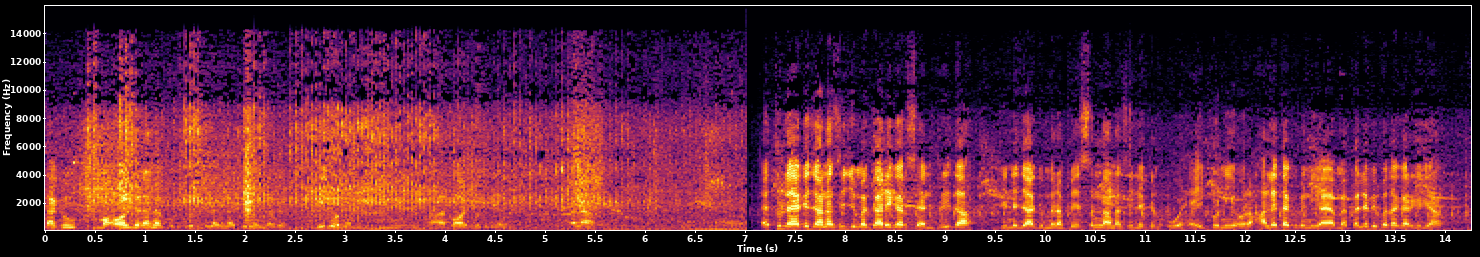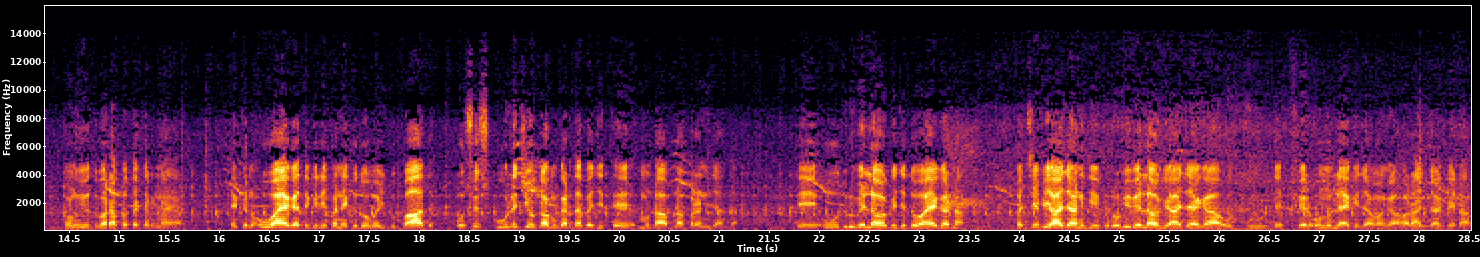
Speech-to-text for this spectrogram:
ਤਾਂ ਕਿ ਉਹ ਮਾਹੌਲ ਜਿਹੜਾ ਨਾ ਖੂਬਸੂਰਤ ਲੱਗਣਾ ਸ਼ੁਰੂ ਹੋ ਜਾਵੇ। ਠੀਕ ਹੋ ਗਿਆ? ਹਾਂ, ਬਹੁਤ ਸ਼ੁਕਰੀਆ ਜੀ। ਪਹਿਲਾਂ ਇੱਥੋਂ ਲੈ ਕੇ ਜਾਣਾ ਸੀ ਜੀ ਮੈਂ ਕਾਰੀਗਰ ਸੈਂਟਰੀ ਦਾ ਜਿਹਨੇ ਜਾ ਕੇ ਮੇਰਾ ਬੇਸਨ ਲਾਣਾ ਸੀ, ਲੇਕਿਨ ਉਹ ਹੈ ਹੀ ਕੋਈ ਨਹੀਂ ਔਰ ਹਾਲੇ ਤੱਕ ਵੀ ਨਹੀਂ ਆਇਆ। ਮੈਂ ਪਹਿਲੇ ਵੀ ਪਤਾ ਕਰਕੇ ਗਿਆ ਹੁਣ ਵੀ ਦੁਬਾਰਾ ਪਤਾ ਕਰਨ ਆਇਆ। ਲੇਕਿਨ ਉਹ ਆਏਗਾ ਤਕਰੀਬਨ 1-2 ਵਜੇ ਤੋਂ ਬਾਅਦ, ਉਸੇ ਸਕੂਲ 'ਚ ਹੀ ਉਹ ਕੰਮ ਕਰਦਾ ਪਿਆ ਜਿੱਥੇ ਮੁੰਡਾ ਆਪਣਾ ਪੜਨ ਜਾਂਦਾ। ਤੇ ਉਹ ਉਧਰੋਂ ਵਿਹਲਾ ਹੋ ਕੇ ਜਦੋਂ ਆਏਗਾ ਨਾ, ਬੱਚੇ ਵੀ ਆ ਜਾਣਗੇ, ਫਿਰ ਉਹ ਵੀ ਵਿਹਲਾ ਹੋ ਕੇ ਆ ਜਾਏਗਾ ਉੱਥੋਂ ਤੇ ਫਿਰ ਉਹਨੂੰ ਲੈ ਕੇ ਜਾਵਾਂਗਾ ਔਰ ਅੱਜ ਜਾ ਕੇ ਨਾ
